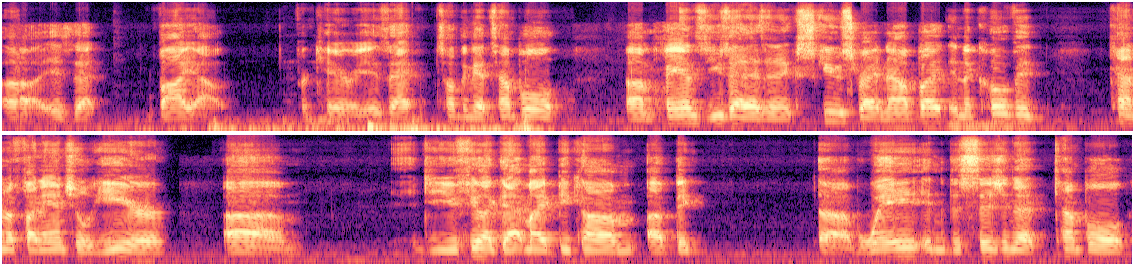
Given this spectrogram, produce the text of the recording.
uh, is that buyout for Carey? Is that something that Temple um, fans use that as an excuse right now? But in a COVID kind of financial year, um, do you feel like that might become a big uh, way in the decision that Temple,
